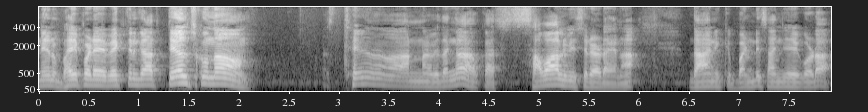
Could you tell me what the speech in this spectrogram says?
నేను భయపడే వ్యక్తినిగా తేల్చుకుందాం. స్థి- అన్న విధంగా ఒక సవాల్ విసిరాడు ఆయన. దానికి బండి సంజయ్ కూడా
